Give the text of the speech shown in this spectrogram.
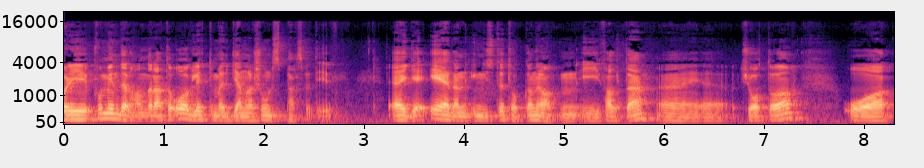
Fordi For min del handler dette òg litt om et generasjonsperspektiv. Jeg er den yngste toppkandidaten i feltet, 28 år, og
